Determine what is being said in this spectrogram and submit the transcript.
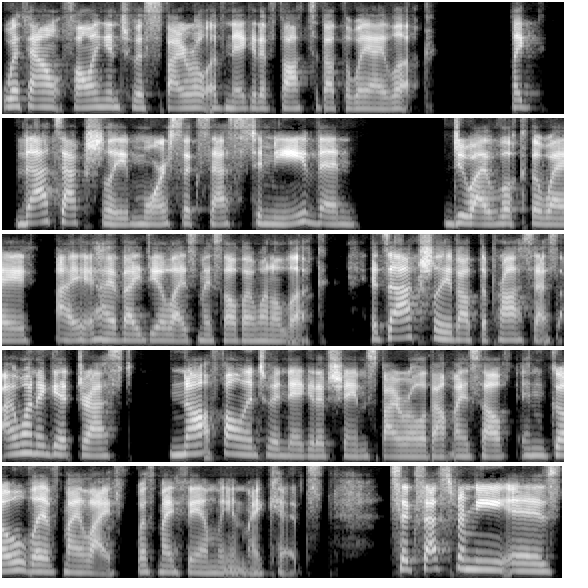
without falling into a spiral of negative thoughts about the way I look. Like that's actually more success to me than do I look the way I have idealized myself I want to look? It's actually about the process. I want to get dressed, not fall into a negative shame spiral about myself, and go live my life with my family and my kids. Success for me is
